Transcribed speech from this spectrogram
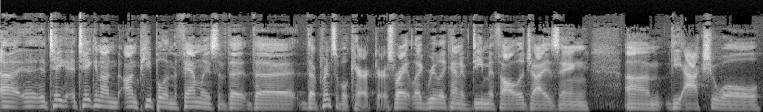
uh, take, taken on on people and the families of the the the principal characters, right? Like really kind of demythologizing um, the actual.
